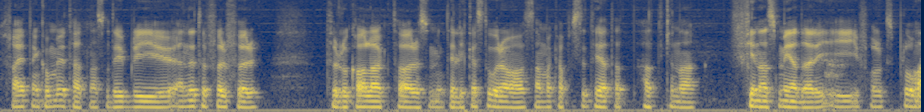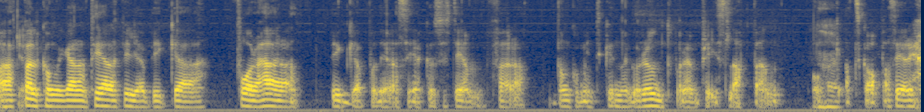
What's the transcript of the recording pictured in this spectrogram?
Fighten kommer ju tätna så det blir ju ännu tuffare för, för lokala aktörer som inte är lika stora och har samma kapacitet att, att kunna finnas med där i, i folks och plånböcker. Apple kommer garanterat vilja bygga, få det här att bygga på deras ekosystem för att de kommer inte kunna gå runt på den prislappen och Nej. att skapa serier.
